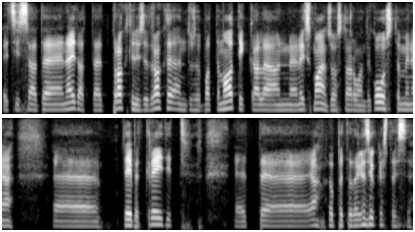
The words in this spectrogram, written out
et siis saad äh, näidata, et praktilised rakendused matemaatikale on näiteks majandusaasta aruande koostamine, debet credit, et äh, jah, õpetada ka sihukest asja.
